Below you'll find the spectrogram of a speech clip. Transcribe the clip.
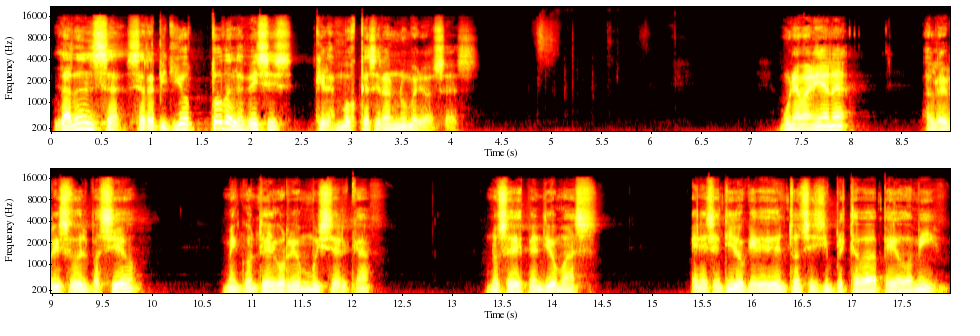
La danza se repitió todas las veces que las moscas eran numerosas. Una mañana, al regreso del paseo, me encontré el gorrión muy cerca. No se desprendió más, en el sentido que desde entonces siempre estaba pegado a mí,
